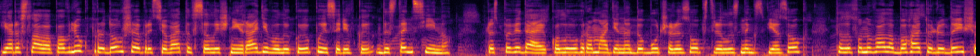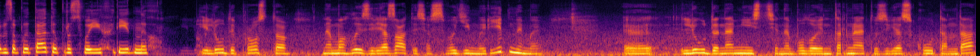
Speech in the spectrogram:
Ярослава Павлюк продовжує працювати в селищній раді Великої Писарівки дистанційно. Розповідає, коли у громаді на добу через обстріли зник зв'язок, телефонувало багато людей, щоб запитати про своїх рідних. І люди просто не могли зв'язатися зі своїми рідними. Е, Люди на місці не було інтернету, зв'язку, там да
